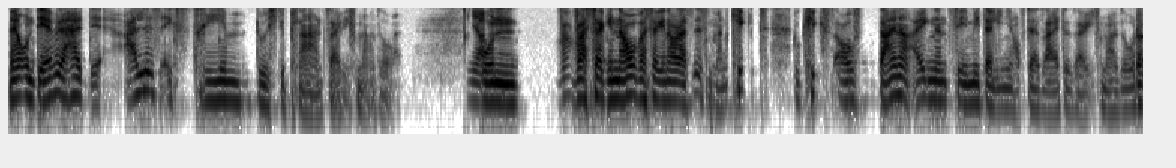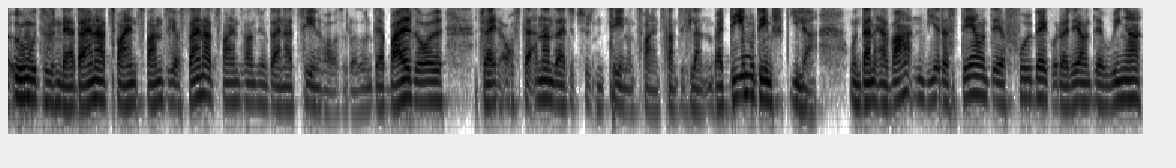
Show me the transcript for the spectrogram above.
Na, und der will halt der, alles extrem durchgeplant, sage ich mal so. Ja. Und was ja genau, was ja genau das ist. Man kickt, du kickst auf deiner eigenen 10-Meter-Linie auf der Seite, sage ich mal so. Oder irgendwo zwischen der deiner 22, auf seiner 22 und deiner 10 raus oder so. Und der Ball soll vielleicht auch auf der anderen Seite zwischen 10 und 22 landen, bei dem und dem Spieler. Und dann erwarten wir, dass der und der Fullback oder der und der Winger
